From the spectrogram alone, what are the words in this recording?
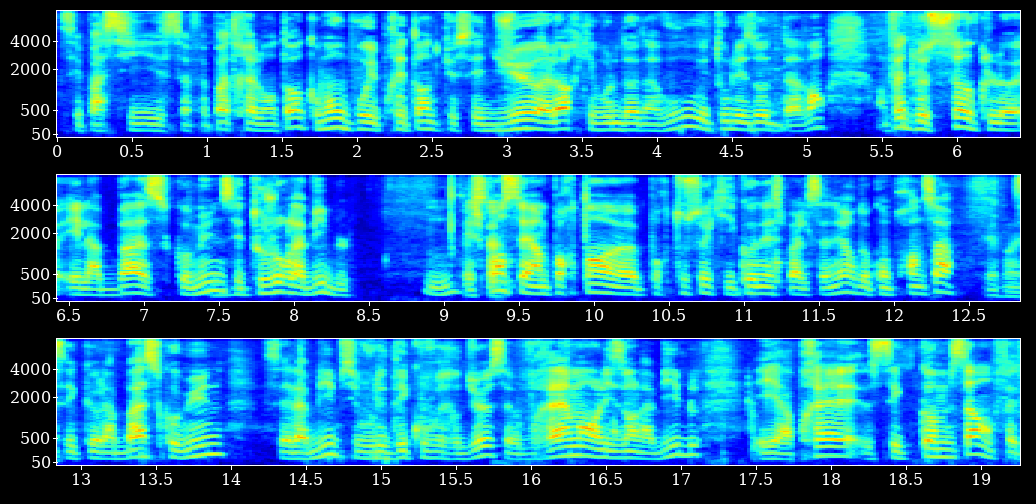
c'est pas si, ça fait pas très longtemps. Comment vous pouvez prétendre que c'est Dieu alors qui vous le donne à vous et tous les autres d'avant? En fait, le socle et la base commune, c'est toujours la Bible. Mhm. Et je ça. pense que c'est important euh, pour tous ceux qui connaissent pas le Seigneur de comprendre ça. C'est vrai. C'est que la base commune, c'est la Bible. Si vous voulez découvrir Dieu, c'est vraiment en lisant la Bible. Et après, c'est comme ça, en fait,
